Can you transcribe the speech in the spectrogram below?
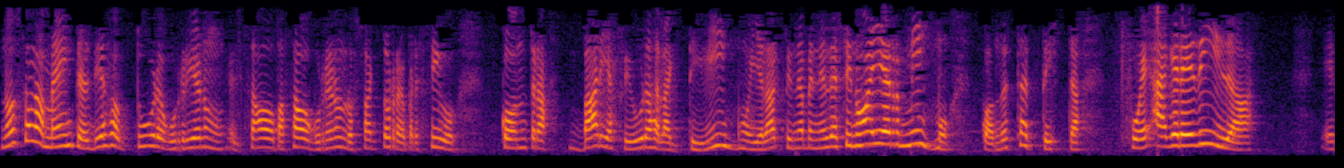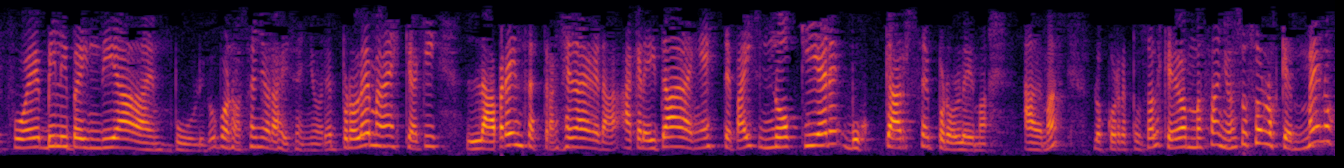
no solamente el 10 de octubre ocurrieron, el sábado pasado ocurrieron los actos represivos contra varias figuras del activismo y el arte independiente, sino ayer mismo, cuando esta artista fue agredida, eh, fue vilipendiada en público. Bueno, señoras y señores, el problema es que aquí la prensa extranjera acreditada en este país no quiere buscarse problemas. Además, los corresponsales que llevan más años, esos son los que menos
